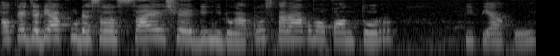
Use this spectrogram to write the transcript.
Oke, jadi aku udah selesai shading hidung aku. Sekarang aku mau kontur pipi aku.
